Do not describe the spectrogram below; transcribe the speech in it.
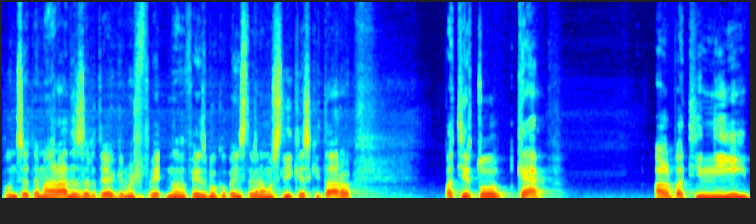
punce te ima rade zaradi tega, ker imaš fe, na Facebooku pa Instagramu slike s kitaro, pa ti je to cap. Ali pa ti ni,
